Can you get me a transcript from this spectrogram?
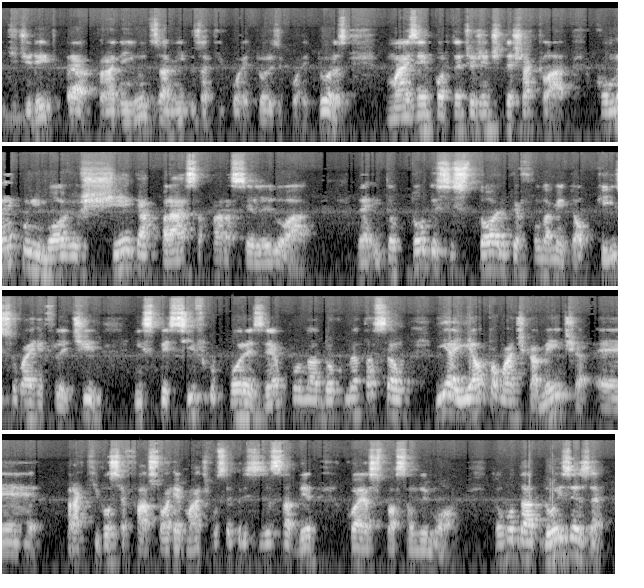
e de direito para nenhum dos amigos aqui, corretores e corretoras, mas é importante a gente deixar claro como é que o imóvel chega à praça para ser leiloado. Né? Então, todo esse histórico é fundamental, porque isso vai refletir em específico, por exemplo, na documentação. E aí, automaticamente, é, para que você faça o arremate, você precisa saber qual é a situação do imóvel. Então, vou dar dois exemplos.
